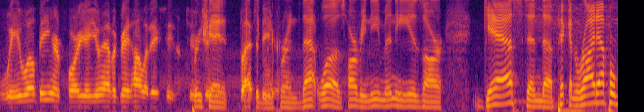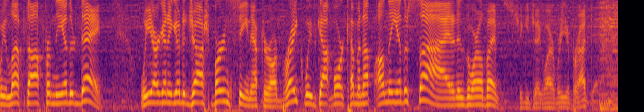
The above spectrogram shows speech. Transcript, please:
We will be here for you. You have a great holiday season too. Appreciate it. Glad Thank to you, be my here. friend. That was Harvey Neiman. He is our guest and uh, picking right up where we left off from the other day. We are going to go to Josh Bernstein after our break. We've got more coming up on the other side. It is the world famous Jiggy Jaguar Radio broadcast.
